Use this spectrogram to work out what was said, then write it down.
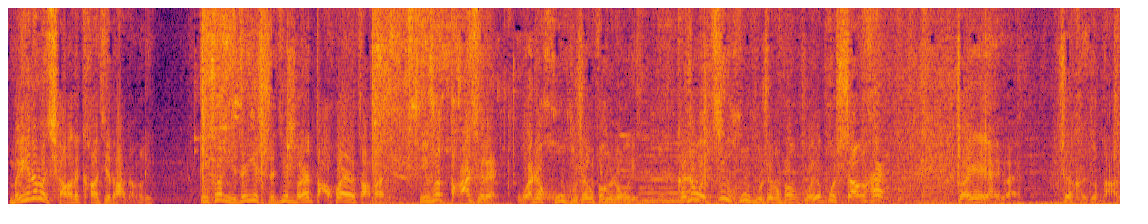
没那么强的抗击打能力。你说你这一使劲把人打坏了咋办呢？你说打起来我这虎虎生风容易，可是我既虎虎生风，我又不伤害专业演员，这可就难了。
